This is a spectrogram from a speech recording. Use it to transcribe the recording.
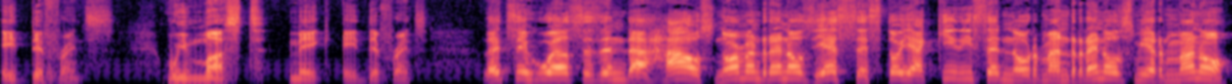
a difference. We must make a difference. Let's see who else is in the house. Norman Reynolds, yes, estoy aquí, dice Norman Reynolds, mi hermano.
